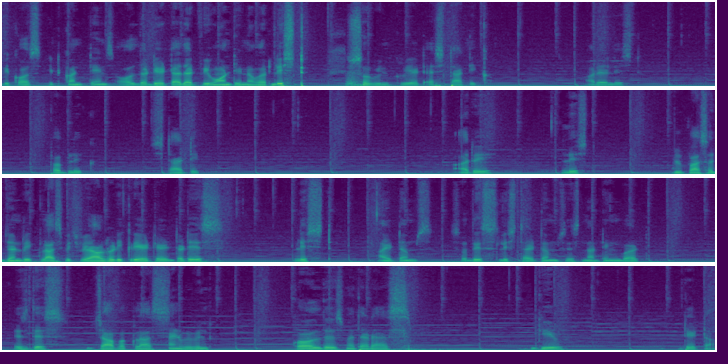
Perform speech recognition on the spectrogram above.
because it contains all the data that we want in our list so we'll create a static array list public static array list. We will pass a generic class which we already created that is list items. So this list items is nothing but is this java class and we will call this method as give data.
